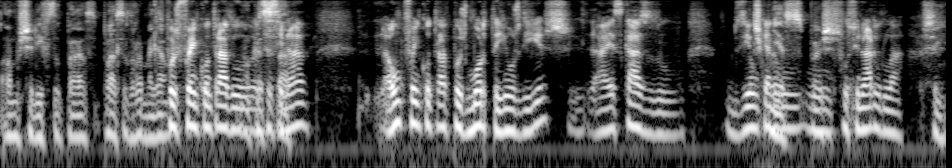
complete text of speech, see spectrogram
Almoxerife do Palácio do Ramalhão. Depois foi encontrado assassinado. Há um que foi encontrado depois morto aí uns dias. Há esse caso do, diziam que era um, um funcionário de lá. Sim.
